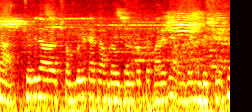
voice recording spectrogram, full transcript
না চুরি যাওয়ার সবগুলি টাকা আমরা উদ্ধার করতে পারিনি আমাদের ইনভেস্টিগেশন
